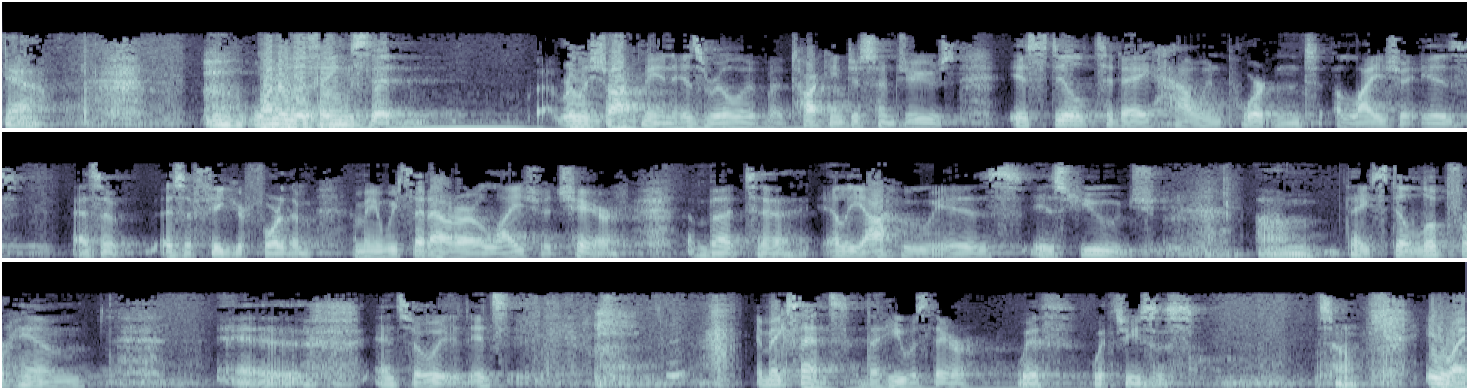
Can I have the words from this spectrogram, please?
yeah. One of the things that really shocked me in Israel, uh, talking to some Jews, is still today how important Elijah is as a as a figure for them. I mean, we set out our Elijah chair, but uh, Eliyahu is is huge. Um, they still look for him, uh, and so it, it's it makes sense that he was there with with Jesus. So, anyway,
